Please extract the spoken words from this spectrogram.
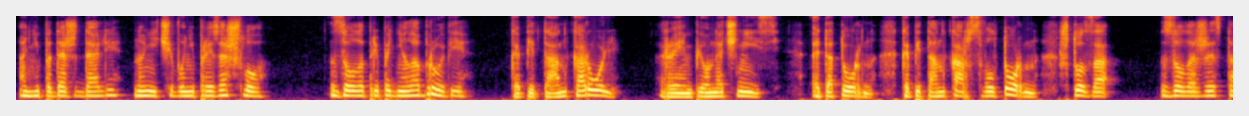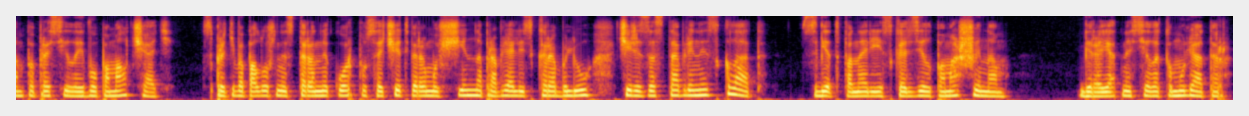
Они подождали, но ничего не произошло. Зола приподняла брови. «Капитан Король! Рэмпион, очнись! Это Торн, капитан Карсвелл Торн! Что за...» Зола жестом попросила его помолчать. С противоположной стороны корпуса четверо мужчин направлялись к кораблю через заставленный склад. Свет фонарей скользил по машинам. «Вероятно, сел аккумулятор»,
